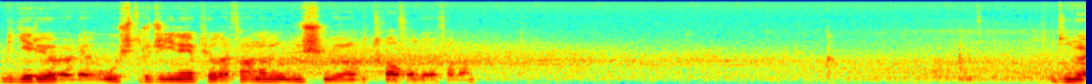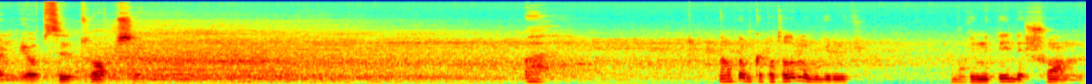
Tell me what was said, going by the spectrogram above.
bir geriyor böyle. Uyuşturucu yine yapıyorlar falan ama uyuşmuyor, bir tuhaf oluyor falan. Bilmiyorum biyopsi tuhaf bir şey. Ah. Ne yapalım kapatalım mı bugünlük? Bugünlük değil de şu anlık.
